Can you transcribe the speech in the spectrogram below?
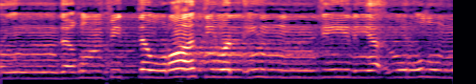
عندهم في التوراة والإنجيل يأمرهم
